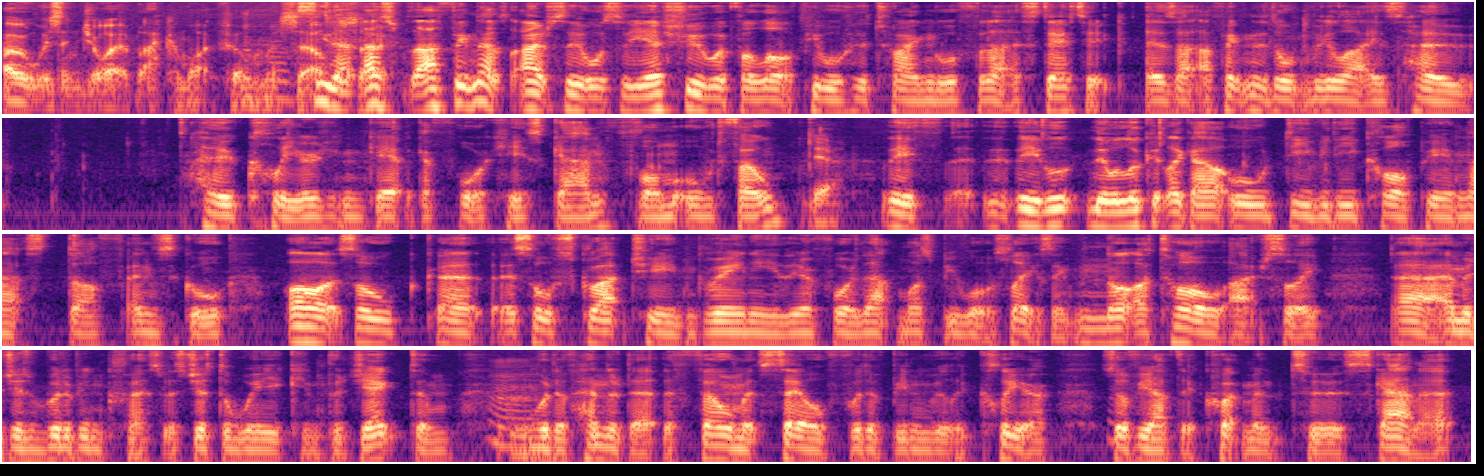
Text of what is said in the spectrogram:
I always enjoy a black and white film myself. See that, so- that's I think that's actually also the issue with a lot of people who try and go for that aesthetic is that I think they don't realise how how clear you can get like a 4K scan from old film. Yeah. They they look- they will look at like an old DVD copy and that stuff and just go, oh, it's all uh, it's all scratchy and grainy, therefore that must be what it's like. It's like not at all actually. uh, images would have been crisp. It's just the way you can project them would have hindered it. The film itself would have been really clear. So if you have the equipment to scan it,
